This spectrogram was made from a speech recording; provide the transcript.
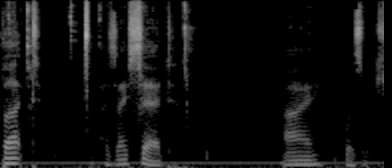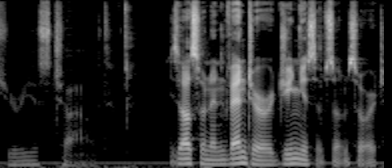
But, as I said, I was a curious child. He's also an inventor or genius of some sort.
